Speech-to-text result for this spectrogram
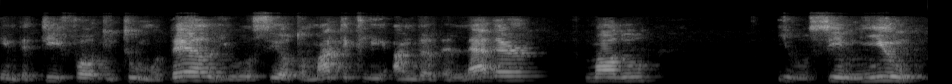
in the T42 model, you will see automatically under the ladder model, you will see new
